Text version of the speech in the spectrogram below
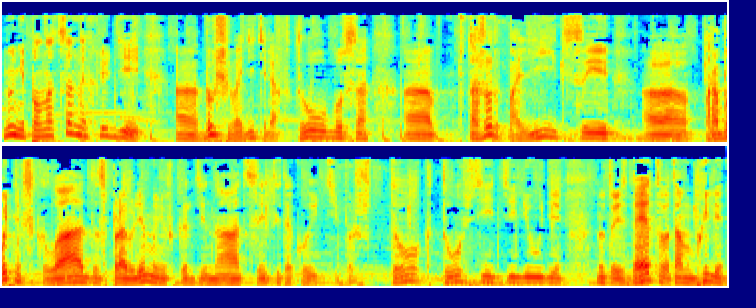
ну, неполноценных людей. Э, бывший водитель автобуса, э, стажер полиции, работник склада с проблемами в координации. Ты такой, типа, что, кто все эти люди? Ну, то есть до этого там были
